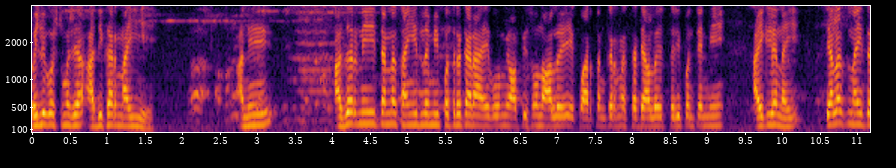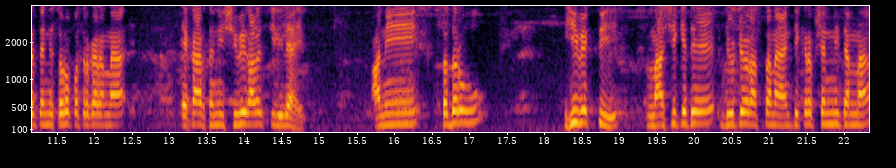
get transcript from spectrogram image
पहिली गोष्ट म्हणजे अधिकार नाही आहे आणि आजरनी त्यांना सांगितलं मी पत्रकार आहे व मी ऑफिसहून आलो आहे एक वार्तांकन करण्यासाठी आलो आहे तरी पण त्यांनी ऐकलं नाही. त्यालाच नाही तर त्यांनी सर्व पत्रकारांना एका अर्थाने शिवीगाळच केलेली आहे. आणि सदरू ही व्यक्ती नाशिक येथे ड्युटीवर असताना अँटी करप्शननी त्यांना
